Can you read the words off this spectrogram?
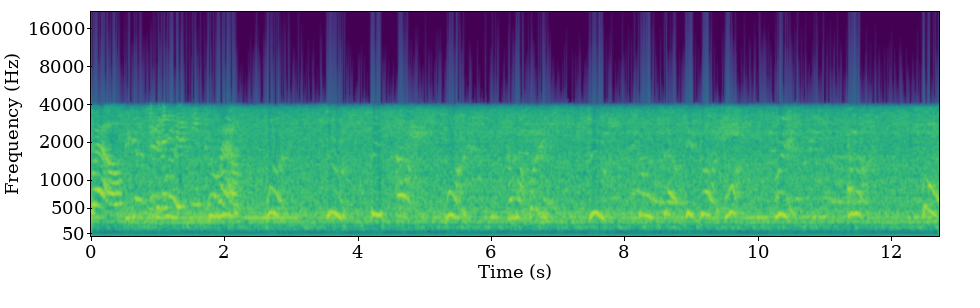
12. You gotta Even at 15 to 12. One, two, three, up. One. Come on, buddy. Two. Don't stop. Keep going. Come on. Three. Come on. Four.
